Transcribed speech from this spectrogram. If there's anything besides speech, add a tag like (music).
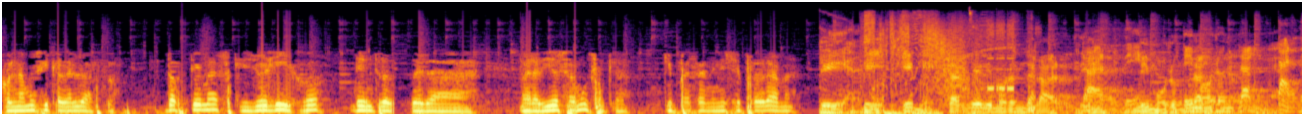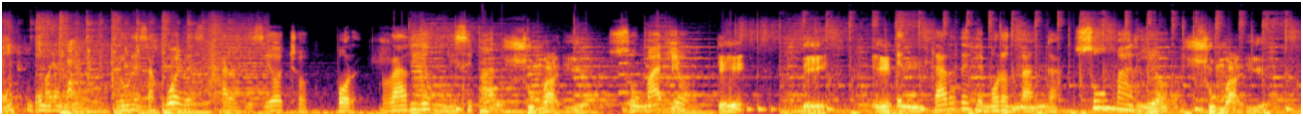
con la música de Alberto. Dos temas que yo elijo dentro de la maravillosa música que pasan en ese programa. TDM, tarde de Morondanga. Tarde de Morondanga. Tarde de Morondanga. Lunes a jueves a las 18 por Radio Municipal. Sumario. Sumario TDM. en Tardes de Morondanga. Sumario. Sumario.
